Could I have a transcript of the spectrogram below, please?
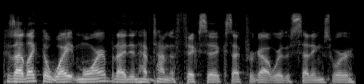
Because I like the white more, but I didn't have time to fix it because I forgot where the settings were.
